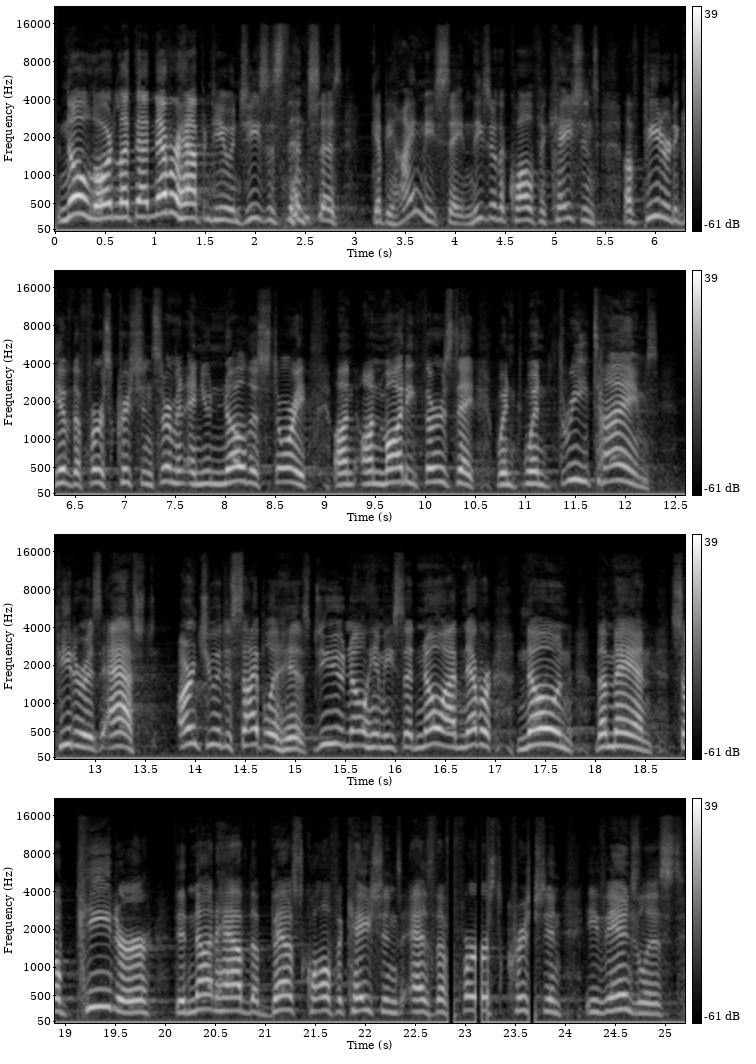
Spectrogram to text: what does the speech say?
No, Lord, let that never happen to you. And Jesus then says, Get behind me, Satan. These are the qualifications of Peter to give the first Christian sermon. And you know the story on, on Maundy Thursday when, when three times Peter is asked, Aren't you a disciple of his? Do you know him? He said, No, I've never known the man. So Peter did not have the best qualifications as the first Christian evangelist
